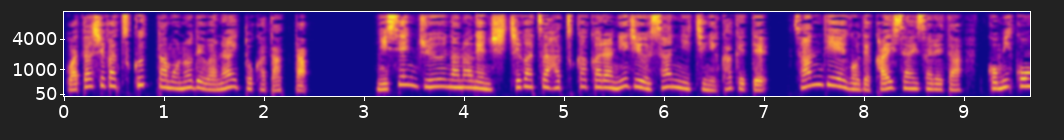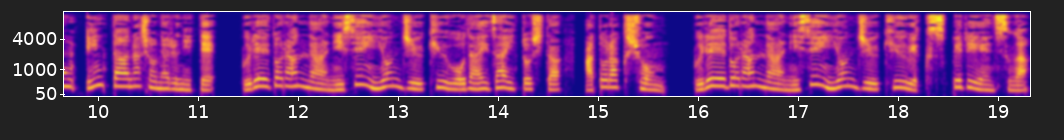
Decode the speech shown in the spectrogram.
私が作ったものではないと語った。2017年7月20日から23日にかけてサンディエゴで開催されたコミコンインターナショナルにて、ブレードランナー2049を題材としたアトラクション、ブレードランナー2049エクスペリエンスが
